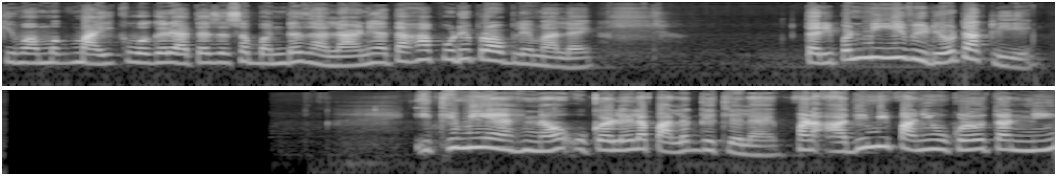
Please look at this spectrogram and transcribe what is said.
किंवा मग माईक वगैरे आता जसं बंद झाला आणि आता हा पुढे प्रॉब्लेम आला आहे तरी पण मी ही व्हिडिओ टाकली आहे इथे मी आहे ना उकळलेला पालक घेतलेला आहे. पण आधी मी पाणी उकळवताना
